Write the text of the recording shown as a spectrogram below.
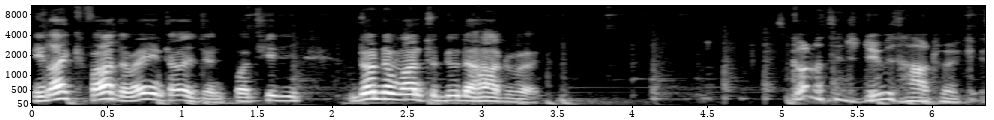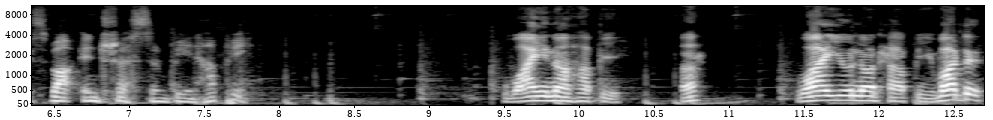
He like father, very intelligent, but he don't want to do the hard work. It's got nothing to do with hard work. It's about interest and being happy. Why you not happy? Huh? Why you not happy? What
